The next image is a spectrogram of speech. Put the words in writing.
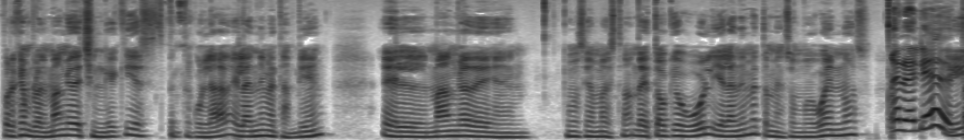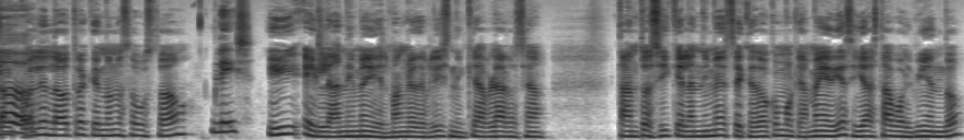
por ejemplo, el manga de Shingeki es espectacular, el anime también, el manga de. ¿Cómo se llama esto? De Tokyo Ghoul y el anime también son muy buenos. En realidad de ¿Y todo. cuál es la otra que no nos ha gustado? Bleach. Y el anime y el manga de Bleach, ni qué hablar, o sea, tanto así que el anime se quedó como que a medias y ya está volviendo,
